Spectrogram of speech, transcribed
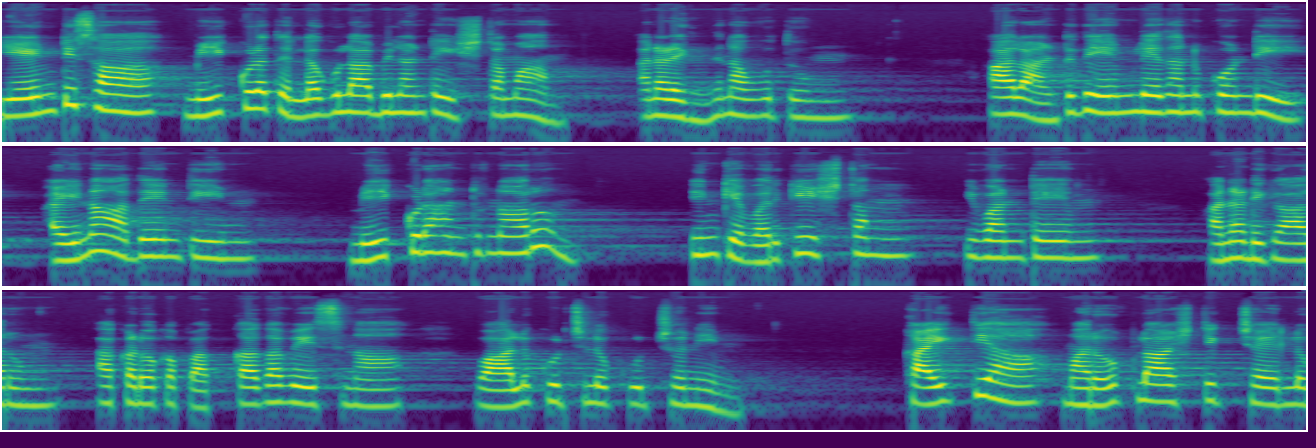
ఏంటి సా మీకు కూడా తెల్ల గులాబీలంటే ఇష్టమా? అని అడిగింది నవ్వుతూ. అలాంటిది ఏం లేదనుకోండి అయినా అదేంటి? మీకు కూడా అంటున్నారు? ఇంకెవరికి ఇష్టం? ఇవంటే అని అడిగారు. అక్కడ ఒక పక్కగా వేసిన వాలు కుర్చీలో కూర్చొని కైత్య మరో ప్లాస్టిక్ చైర్లో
